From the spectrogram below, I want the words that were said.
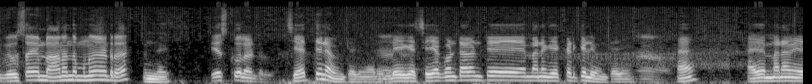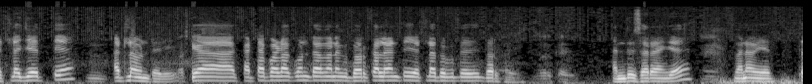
వ్యవసాయంలో ఆనందం ఉన్నదంటారా? ఉన్నది. చేసుకోవాలంటారు చేస్తేనే ఉంటుంది మరి. లేక చేయకుండా ఉంటే మనకి ఎక్కడికి వెళ్ళి ఉంటుంది. ఆ. ఆ? అదే మనం ఎట్లా చేస్తే అట్లా ఉంటుంది. ఇక కట్టపడకుండా మనకు దొరకాలంటే ఎట్లా దొరుకుతుంది? దొరకదు. అందుసరంగా మనం ఎంత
